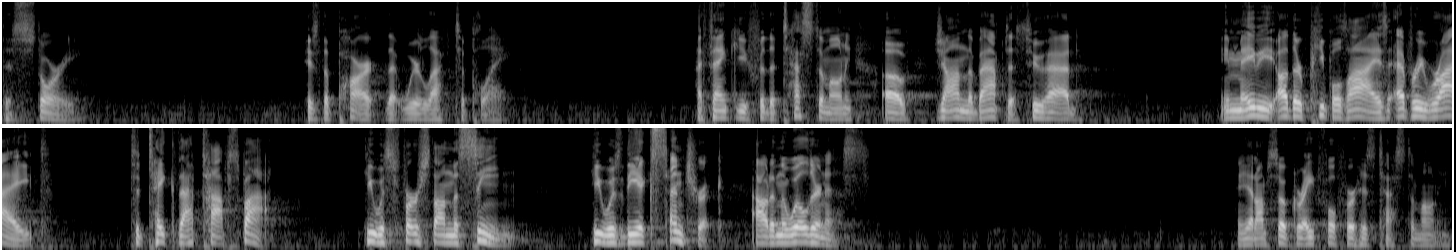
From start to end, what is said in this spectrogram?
this story is the part that we're left to play. I thank you for the testimony of John the Baptist, who had, in maybe other people's eyes, every right to take that top spot. He was first on the scene. He was the eccentric out in the wilderness. And yet I'm so grateful for his testimony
